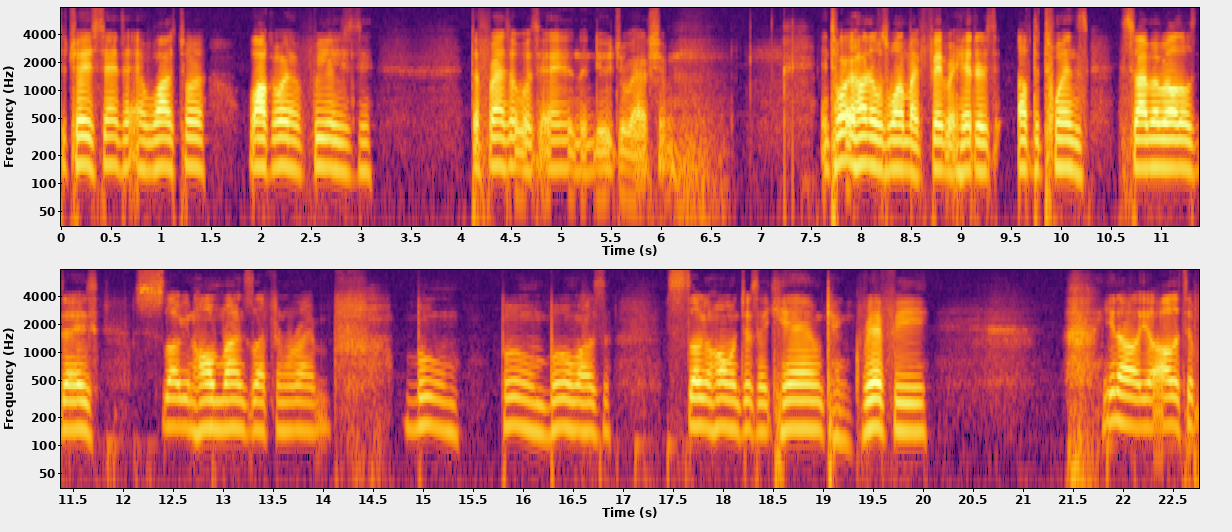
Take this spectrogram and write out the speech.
to trade Santana and watch Torii walk away in free agency. The franchise was heading in the new direction. And Torii Hunter was one of my favorite hitters of the Twins. So I remember all those days slugging home runs left and right. Boom, boom, boom. I was slugging home just like him, Ken Griffey. You know, you know all the of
